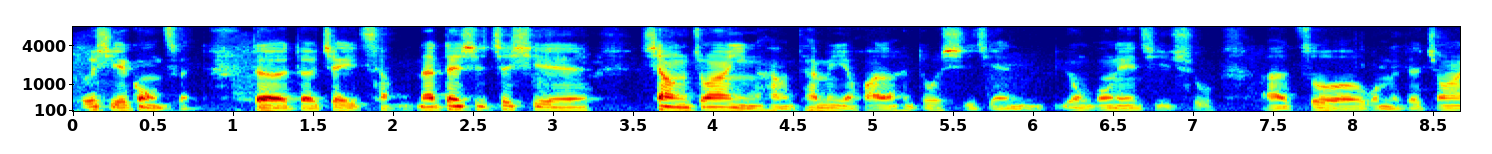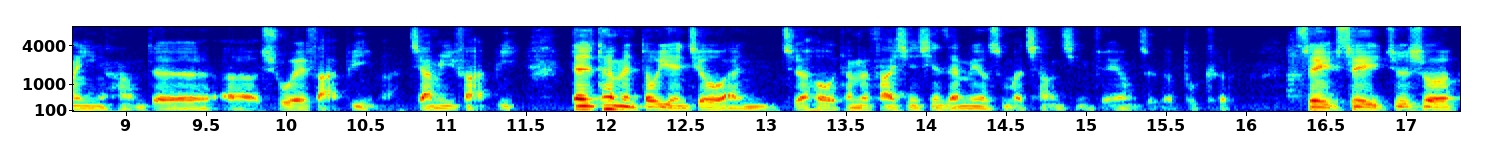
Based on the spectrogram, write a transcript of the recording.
和谐共存的的这一层，那但是这些像中央银行，他们也花了很多时间用公链技术，呃，做我们的中央银行的呃数位法币嘛，加密法币。但是他们都研究完之后，他们发现现在没有什么场景非用这个不可。所以，所以就是说，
